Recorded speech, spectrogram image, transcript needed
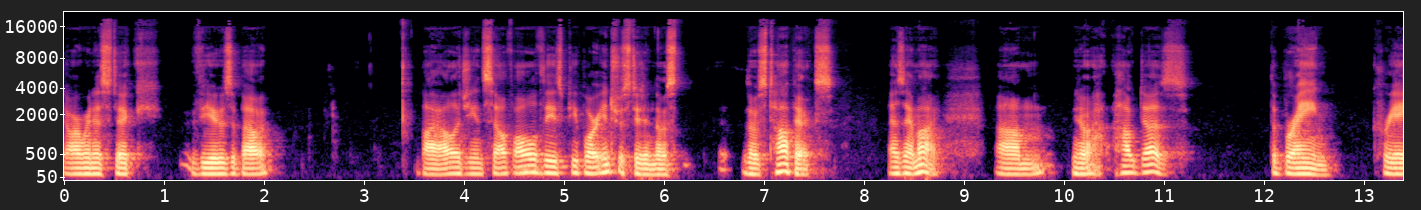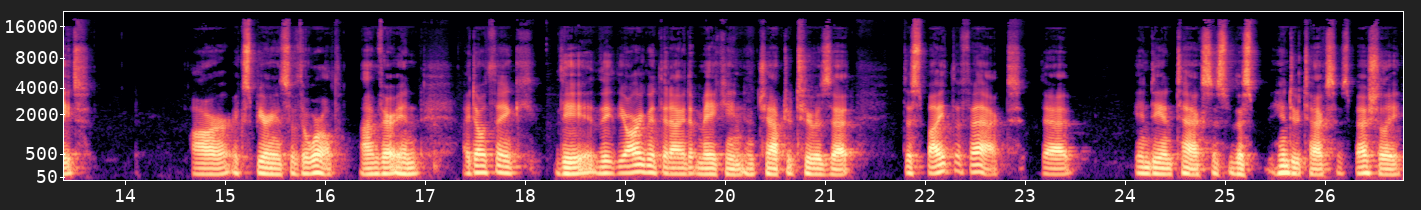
Darwinistic views about biology and self, all of these people are interested in those those topics, as am I. Um, you know, how does the brain create our experience of the world? I'm very, and I don't think the, the, the argument that I end up making in chapter two is that despite the fact that Indian texts, this, Hindu texts especially,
